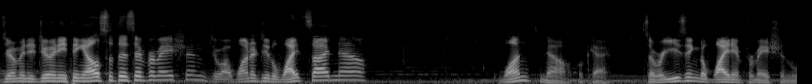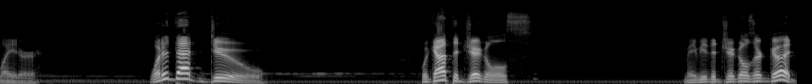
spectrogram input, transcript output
Do you want me to do anything else with this information? Do I want to do the white side now? One? No. Okay. So we're using the white information later. What did that do? We got the jiggles. Maybe the jiggles are good.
